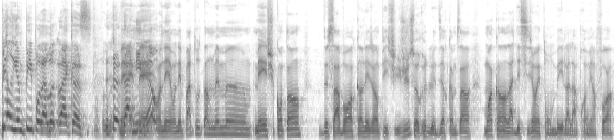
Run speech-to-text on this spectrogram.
billion people that look like us Mais, that need mais help. on n'est on n'est pas tout le temps le même. euh, mais je suis content de savoir quand les gens. Puis je suis juste heureux de le dire comme ça. Moi, quand la décision est tombée là, la première fois,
